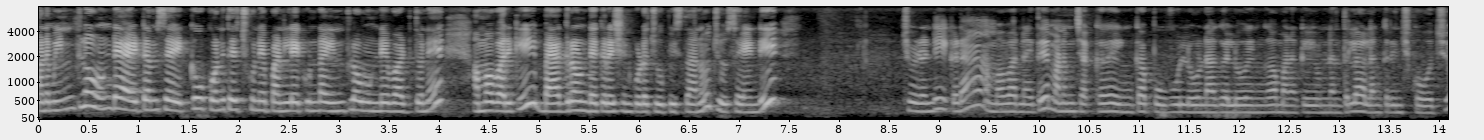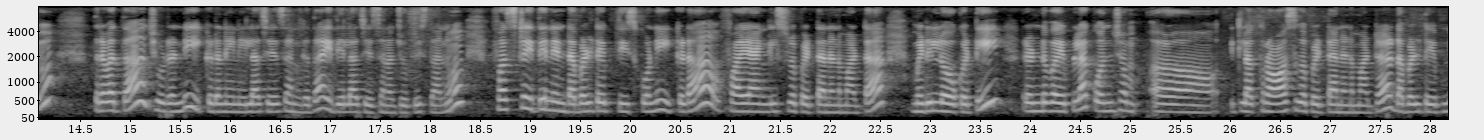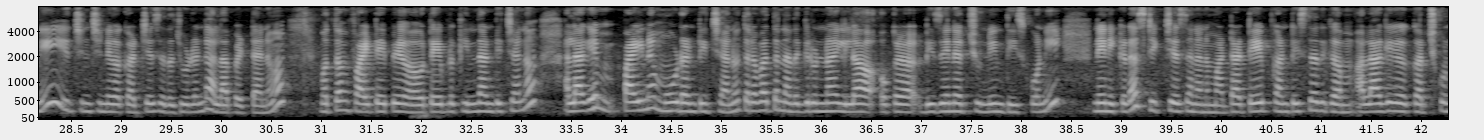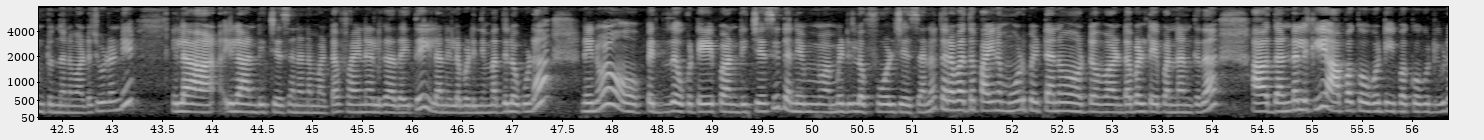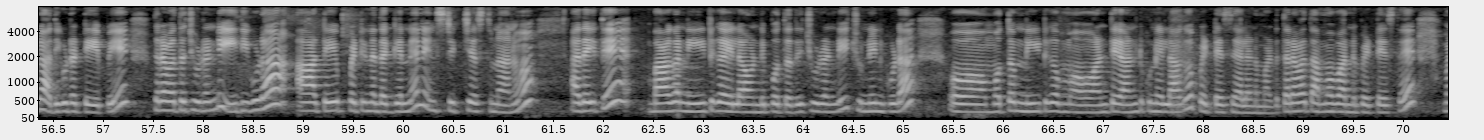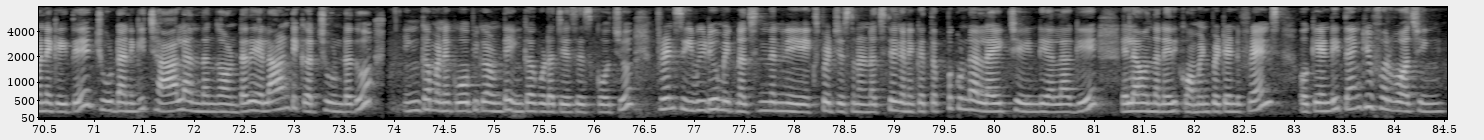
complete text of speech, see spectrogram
మనం ఇంట్లో ఉండే ఐటమ్సే ఎక్కువ కొని తెచ్చుకునే పని లేకుండా ఇంట్లో ఉండే వాటితోనే అమ్మవారికి బ్యాక్గ్రౌండ్ డెకరేషన్ కూడా చూపిస్తాను. చూసేయండి. చూడండి ఇక్కడ అమ్మవారిని అయితే మనం చక్కగా ఇంకా పువ్వులు నగలు ఇంకా మనకి ఉన్నంతలో అలంకరించుకోవచ్చు. తర్వాత చూడండి ఇక్కడ నేను ఇలా చేశాను కదా ఇది ఎలా చేశానో చూపిస్తాను. ఫస్ట్ అయితే నేను డబల్ టేప్ తీసుకొని ఇక్కడ ఫైవ్ యాంగిల్స్లో పెట్టానమాట మిడిల్లో ఒకటి రెండు వైపులా కొంచెం ఇట్లా క్రాస్గా పెట్టానన్నమాట. డబల్ టేప్ని చిన్న చిన్నగా కట్ చేసేదో చూడండి అలా పెట్టాను. మొత్తం ఫైవ్ టేప్ టేపులు కింద అంటించాను. అలాగే పైన మూడు అంటించాను. తర్వాత నా దగ్గర ఉన్న ఇలా ఒక డిజైనర్ చున్నీని తీసుకొని నేను ఇక్కడ స్టిక్ చేశాను అనమాట టేప్ కంటిస్తే అది అలాగే ఖర్చుకుంటుంది అనమాట చూడండి ఇలా ఇలా అంటించేసాను అనమాట ఫైనల్గా అదైతే ఇలా నిలబడింది. మధ్యలో కూడా నేను పెద్దది ఒక టేప్ అంటించేసి దాన్ని మిడిల్లో ఫోల్డ్ చేశాను. తర్వాత పైన మూడు పెట్టాను డబల్ టేప్ అన్నాను కదా. ఆ దండలకి ఆ పక్క ఒకటి ఈ పక్క ఒకటి కూడా అది కూడా టేపే. తర్వాత చూడండి ఇది కూడా ఆ టేప్ పెట్టిన దగ్గరనే నేను స్టిక్ చేస్తున్నాను. అదైతే బాగా నీట్గా ఇలా ఉండిపోతుంది. చూడండి చున్నీని కూడా మొత్తం నీట్గా అంటే అంటుకునేలాగా పెట్టేసేయాలన్నమాట. తర్వాత అమ్మవారిని పెట్టేస్తే మనకైతే చూడడానికి చాలా అందంగా ఉంటుంది. ఎలాంటి ఖర్చు ఉండదు. ఇంకా మనకు ఓపిక ఉంటే ఇంకా కూడా చేసేసుకోవచ్చు. ఫ్రెండ్స్ ఈ వీడియో మీకు నచ్చిందని నేను ఎక్స్పెక్ట్ చేస్తున్నాను. నచ్చితే కనుక తప్పకుండా లైక్ చేయండి. అలాగే ఎలా ఉందనేది కామెంట్ పెట్టండి ఫ్రెండ్స్. ఓకే అండి. Thank you for watching.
